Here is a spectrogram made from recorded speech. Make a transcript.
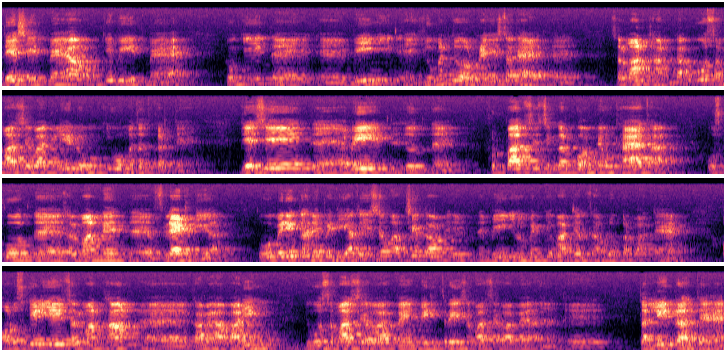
देश हित में है और उनके भी हित में है। क्योंकि बी ह्यूमन जो ऑर्गेनाइजेशन है सलमान खान का, वो समाज सेवा के लिए लोगों की वो मदद करते हैं। जैसे अभी जो फुटपाथ से सिंगर को हमने उठाया था, उसको सलमान ने फ्लैट दिया। तो वो मेरे कहने पे दिया तो ये सब अच्छे काम बीइंग ह्यूमन के माध्यम से हम लोग करवाते हैं। और उसके लिए सलमान खान का मैं आभारी हूँ कि वो समाज सेवा में, मेरी तरह ही समाज सेवा में तल्लीन रहते हैं।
